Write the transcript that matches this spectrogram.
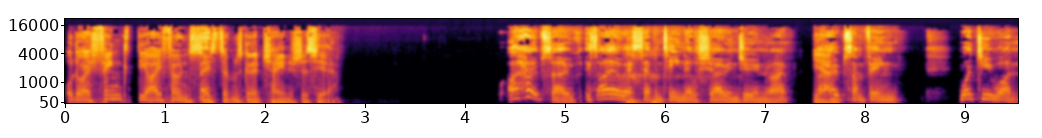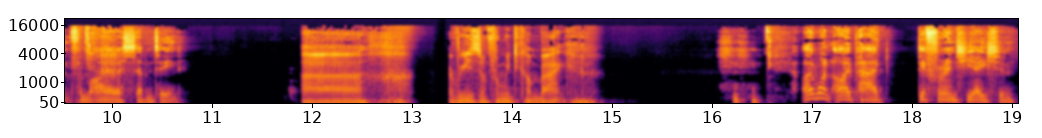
Or do I think the iPhone system is going to change this year? I hope so. It's iOS 17 they'll show in June, right? Yeah. I hope something. What do you want from iOS 17? Uh, a reason for me to come back. I want iPad differentiation.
